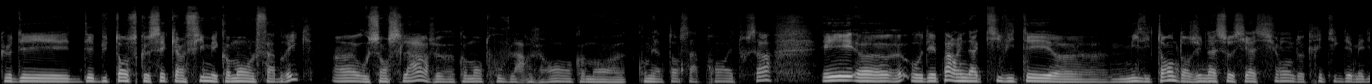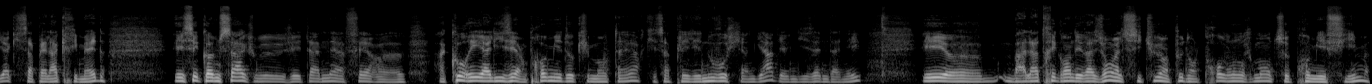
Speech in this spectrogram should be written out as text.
que des débutants ce que c'est qu'un film et comment on le fabrique. Hein, au sens large, euh, comment on trouve l'argent, euh, combien de temps ça prend et tout ça. Et euh, au départ, une activité militante dans une association de critique des médias qui s'appelle Acrimed. Et c'est comme ça que j'ai été amené à faire, à co-réaliser un premier documentaire qui s'appelait Les Nouveaux Chiens de Garde il y a une dizaine d'années. Et bah, la très grande évasion, elle se situe un peu dans le prolongement de ce premier film.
